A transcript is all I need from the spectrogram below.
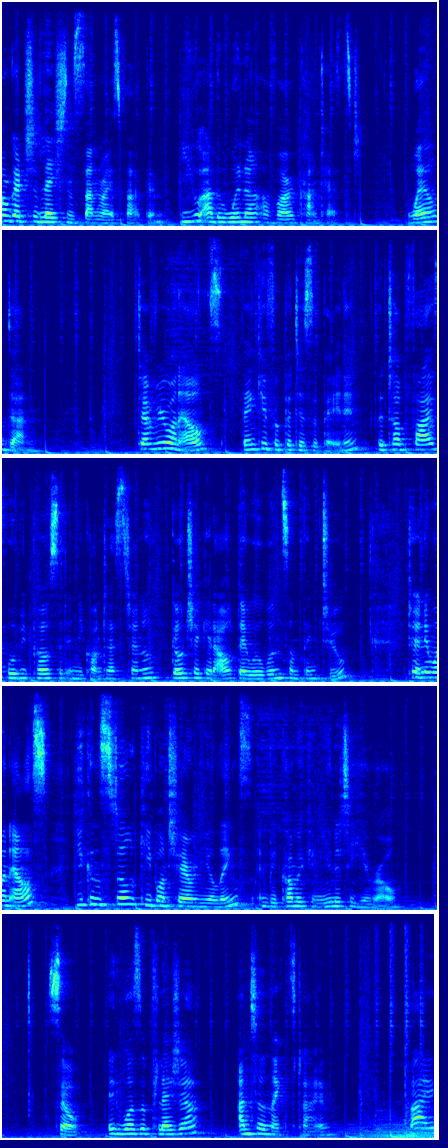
Congratulations, Sunrise Falcon! You are the winner of our contest. Well done! To everyone else, thank you for participating. The top 5 will be posted in the contest channel. Go check it out, they will win something too. To anyone else, you can still keep on sharing your links and become a community hero. So, it was a pleasure. Until next time. Bye!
